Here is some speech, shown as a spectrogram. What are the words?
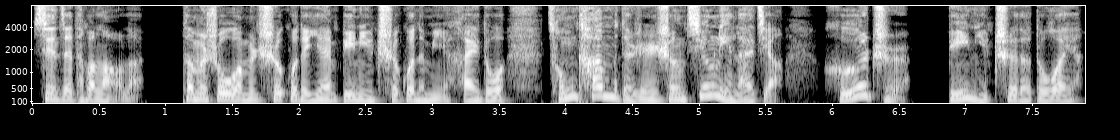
现在他们老了，他们说我们吃过的盐比你吃过的米还多。从他们的人生经历来讲，何止比你吃的多呀？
